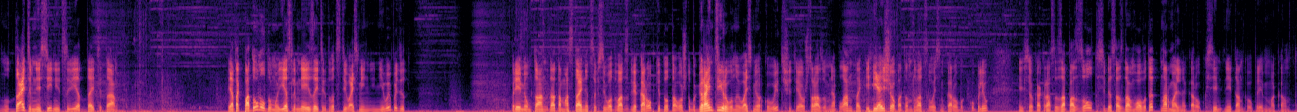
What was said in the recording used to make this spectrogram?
Ну, дайте мне синий цвет. Дайте там. Я так подумал, думаю, если мне из этих 28 не, не выпадет премиум танк, да, там останется всего 22 коробки до того, чтобы гарантированную восьмерку вытащить. Я уж сразу, у меня план такой. Я еще потом 28 коробок куплю. И все, как раз и запас золота себе создам. Во, вот это нормальная коробка. 7 дней танкового премиум аккаунта.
